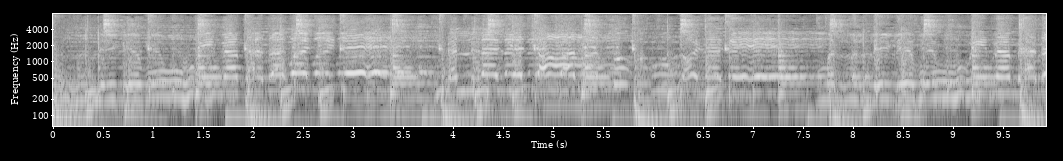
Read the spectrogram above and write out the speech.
ಮಲ್ಲಿಗೆ ಹೂವಿನ ಮೆರವಣಿಗೆ ಎಲ್ಲಗೆ ಜಾರಿತು ಮಲ್ಲಿಗೆ ಹೂವಿನ ಮೆರವಣಿಗೆ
